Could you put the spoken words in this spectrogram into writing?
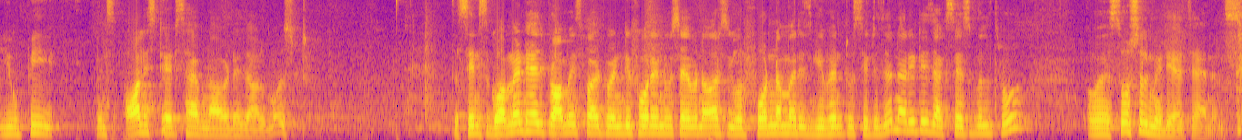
UP means all states have nowadays almost. So since government has promised for 24 into 7 hours, your phone number is given to citizen and it is accessible through uh, social media channels.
